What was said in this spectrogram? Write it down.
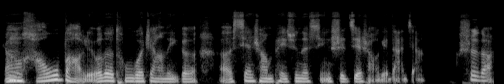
然后毫无保留的通过这样的一个呃线上培训的形式介绍给大家。是的。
